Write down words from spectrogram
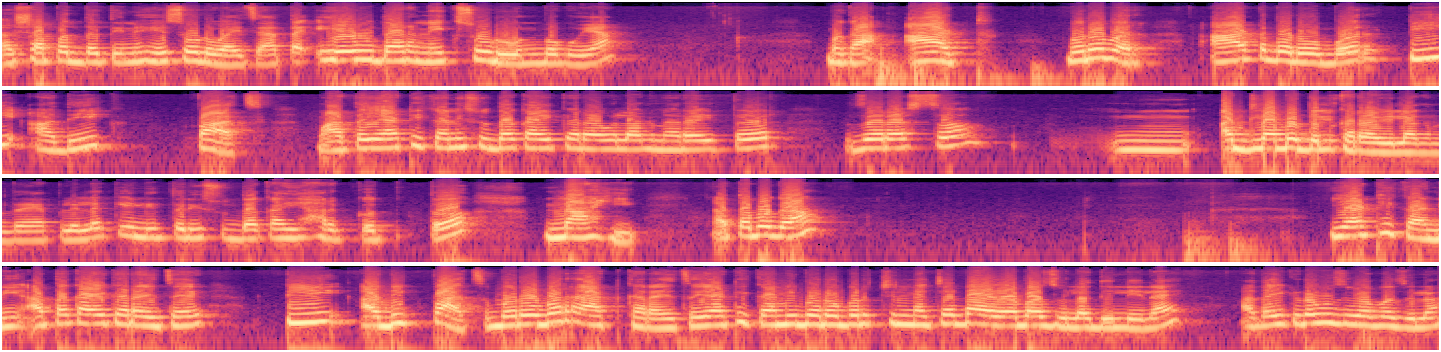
अशा पद्धतीने हे सोडवायचं आता हे उदाहरण एक सोडवून बघूया. बघा आठ. बरोबर? आठ बरोबर टी अधिक पाच. मग आता या ठिकाणी सुद्धा काय करावं लागणार आहे? तर जर असं अदला बदल करावी लागणार आहे आपल्याला. केली तरी सुद्धा काही हरकत नाही. आता बघा या ठिकाणी आता काय करायचंय? टी अधिक पाच बरोबर आठ करायचं या ठिकाणी बरोबर चिन्हाच्या डाव्या बाजूला दिलेला आहे. आता इकडे उजव्या बाजूला.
